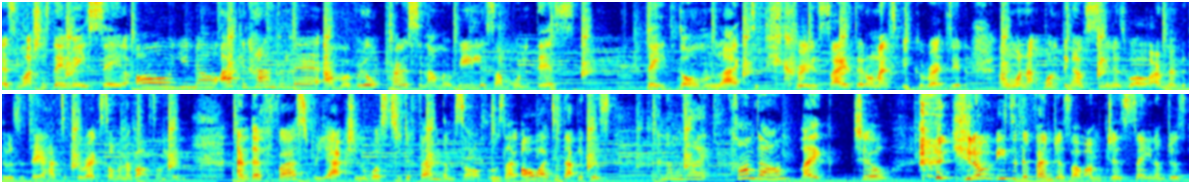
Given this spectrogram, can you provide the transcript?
As much as they may say, oh, you know, I can handle it, I'm a real person, I'm a realist, I'm all of this, they don't like to be criticized, they don't like to be corrected. And one, one thing I've seen as well, I remember there was a day I had to correct someone about something, and their first reaction was to defend themselves. It was like, oh, I did that because, and I was like, calm down, like, chill. you don't need to defend yourself. I'm just saying, I'm just,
